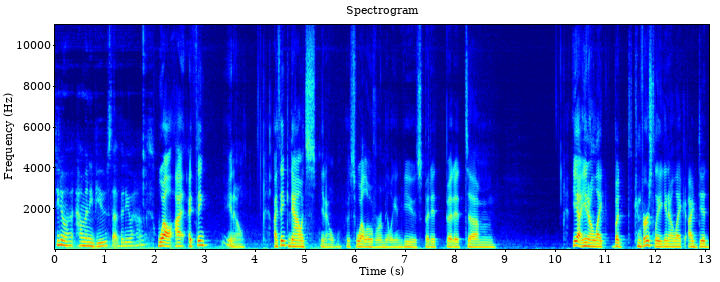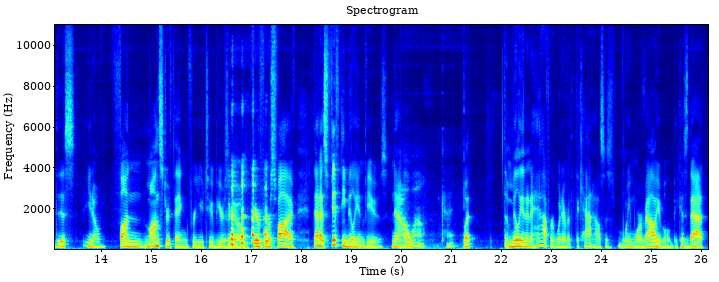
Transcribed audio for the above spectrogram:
Do you know how many views that video has? Well, I, I think, you know, I think now it's, you know, it's well over a million views, but it, but it, um, yeah, you know, like, but conversely, you know, like I did this, you know, fun monster thing for YouTube years ago, Fear Force 5, that has 50 million views now. Oh, wow. Okay. But the million and a half or whatever that the cat house is way more valuable because that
